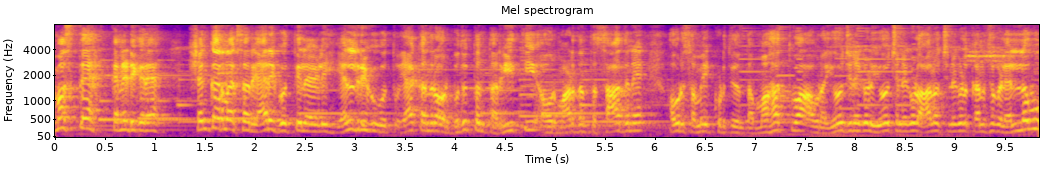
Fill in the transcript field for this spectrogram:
ನಮಸ್ತೆ, ಕನ್ನಡಿಗರೇ. ಶಂಕರ್ ನಾಗ್ ಸರ್ ಯಾರಿಗೆ ಗೊತ್ತಿಲ್ಲ ಹೇಳಿ, ಎಲ್ರಿಗೂ ಗೊತ್ತು. ಯಾಕಂದ್ರೆ ಅವ್ರು ಬದುಕಂಥ ರೀತಿ, ಅವ್ರು ಮಾಡಿದಂಥ ಸಾಧನೆ, ಅವರು ಸಮಯಕ್ಕೆ ಕೊಡ್ತಿದ್ದಂಥ ಮಹತ್ವ, ಅವರ ಯೋಜನೆಗಳು, ಯೋಚನೆಗಳು, ಆಲೋಚನೆಗಳು ಕನಸುಗಳೆಲ್ಲವೂ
